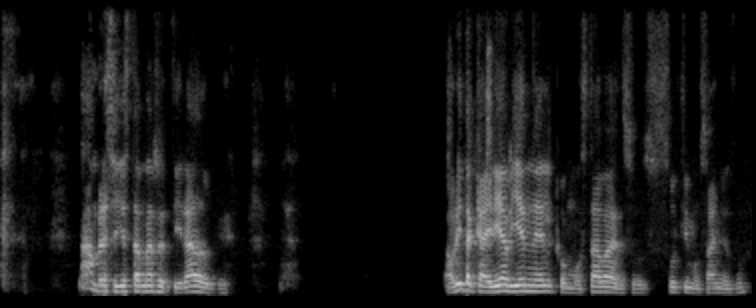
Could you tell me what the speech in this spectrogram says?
no, hombre, ese ya está más retirado que. Ahorita caería bien él como estaba en sus últimos años, ¿no?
